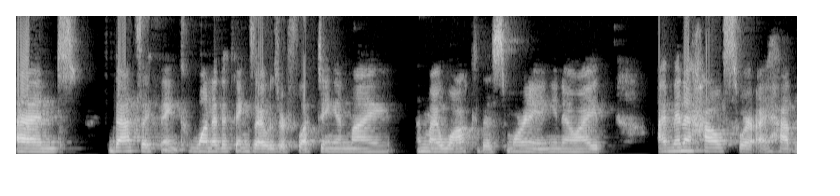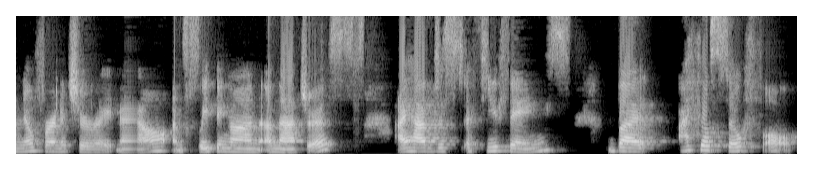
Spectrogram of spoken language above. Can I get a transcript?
And that's, I think, one of the things I was reflecting in my, in my walk this morning. You know, I, I'm in a house where I have no furniture right now. I'm sleeping on a mattress. I have just a few things, but I feel so full.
